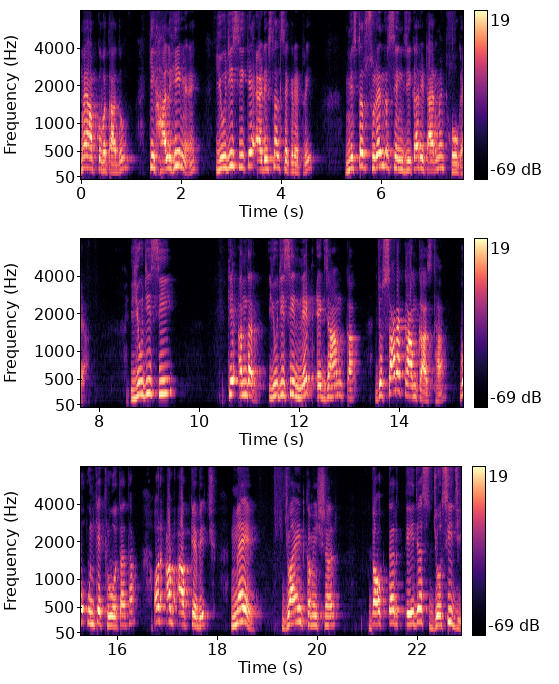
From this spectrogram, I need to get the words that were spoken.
मैं आपको बता दूँ कि हाल ही में यूजीसी के additional secretary mister Surendra Singh ji का रिटायरमेंट हो गया। यूजीसी के अंदर यूजीसी नेट एग्ज़ाम का जो सारा कामकाज था, वो उनके थ्रू होता था। और अब आपके बीच नए joint commissioner doctor Tejas Joshi ji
